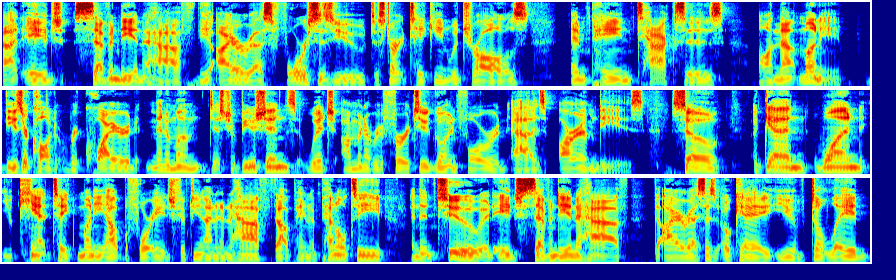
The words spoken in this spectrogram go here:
at age 70 and a half, the IRS forces you to start taking withdrawals and paying taxes on that money. These are called required minimum distributions, which I'm going to refer to going forward as RMDs. So, again, one, you can't take money out before age 59 and a half without paying a penalty. And then two, at age 70 and a half, the IRS says, okay, you've delayed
